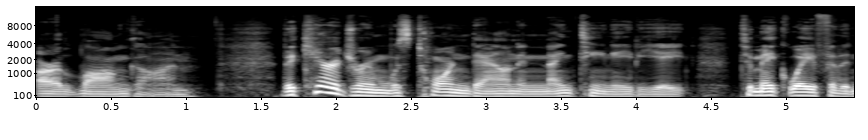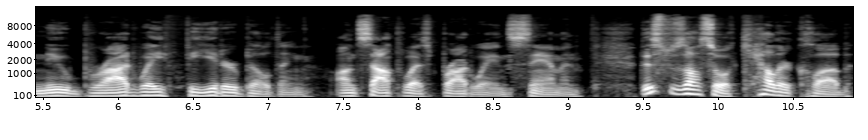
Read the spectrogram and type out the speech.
are long gone. The Carriage Room was torn down in 1988 to make way for the new Broadway Theater building on Southwest Broadway in Salmon. This was also a Keller Club,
